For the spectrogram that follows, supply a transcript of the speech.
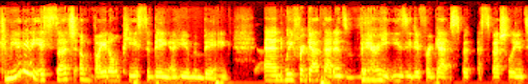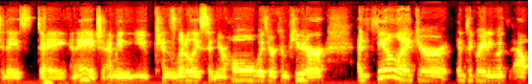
community is such a vital piece to being a human being. Yeah. And we forget that. It's very easy to forget, especially in today's day and age. I mean, you can literally sit in your hole with your computer and feel like you're integrating with out,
